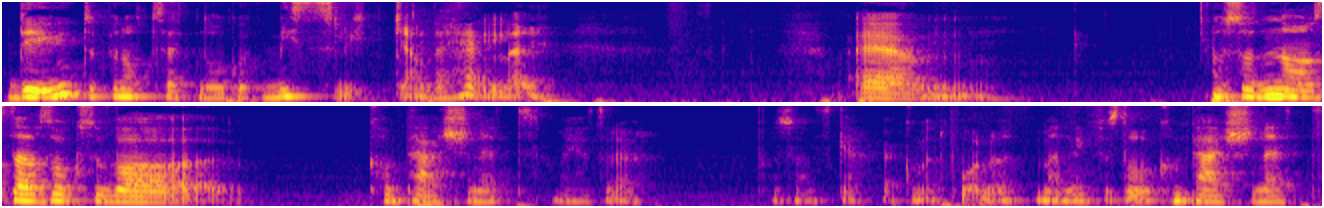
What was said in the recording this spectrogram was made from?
Det är ju inte på något sätt något misslyckande heller. Um, och så någonstans också vara compassionate, vad heter det på svenska? Jag kommer inte på nu, men ni förstår. Compassionate,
